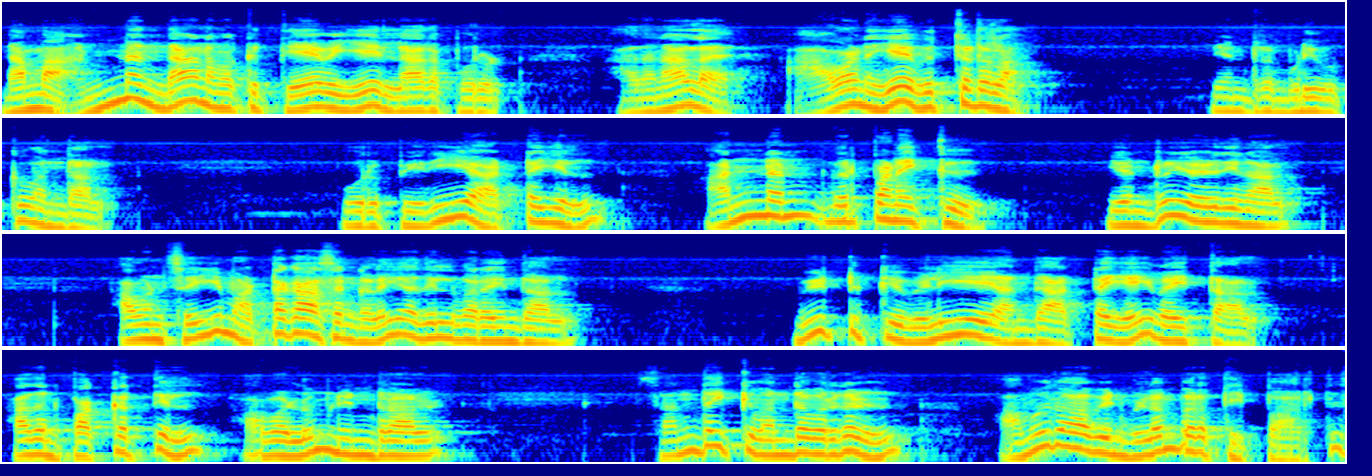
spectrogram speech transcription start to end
நம்ம அண்ணன் தான் நமக்கு தேவையே இல்லாத பொருள். அதனால் அவனையே வித்துடலாம் என்ற முடிவுக்கு வந்தாள். ஒரு பெரிய அட்டையில் அண்ணன் விற்பனைக்கு என்று எழுதினாள். அவன் செய்யும் அட்டகாசங்களை அதில் வரைந்தாள். வீட்டுக்கு வெளியே அந்த அட்டையை வைத்தாள். அதன் பக்கத்தில் அவளும் நின்றாள். சந்தைக்கு வந்தவர்கள் அமுதாவின் விளம்பரத்தை பார்த்து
